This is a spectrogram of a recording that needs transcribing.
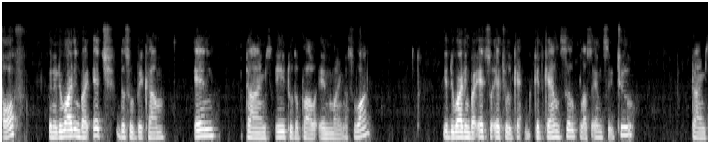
of, when you're dividing by h, this will become n times a to the power n minus 1. You're dividing by h, so h will ca get cancelled plus nc2 times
